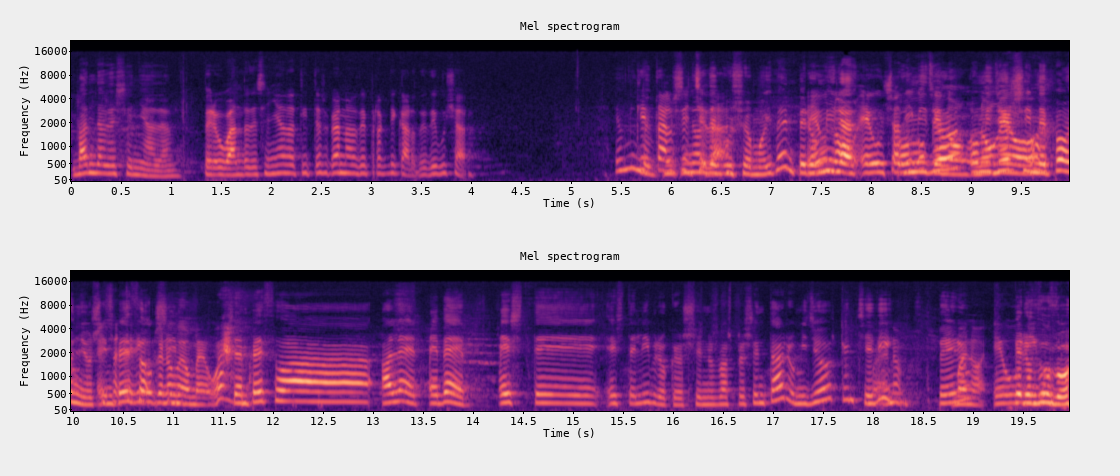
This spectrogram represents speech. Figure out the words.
Banda deseñada. Pero banda deseñada, ti tes ganas de practicar, de debuxar? Eu non, que tal se non debuxo moi ben, pero eu mira, non, eu xa o digo millor, que non, o non millor o... si me poño, se si empezo, que non si, é o meu, eh? se empezo a, a ler e ver este, este libro que se nos vas presentar, o millor que enche bueno, di. Pero, bueno, eu pero digo, dudo.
